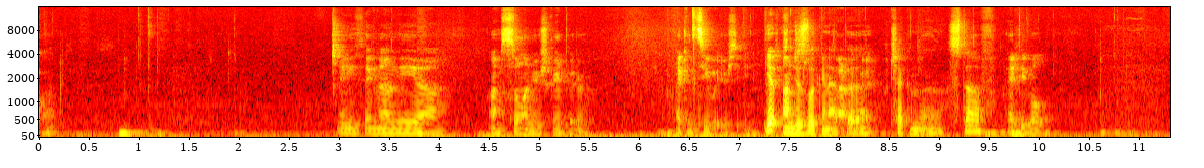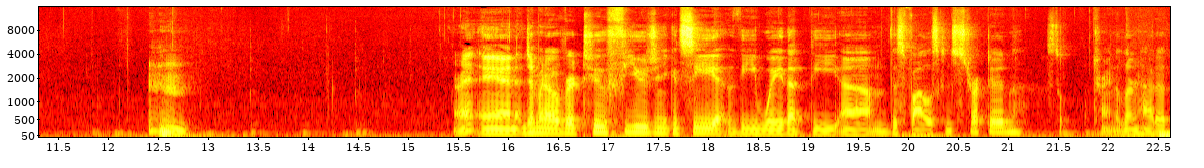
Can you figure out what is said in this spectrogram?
Okay. Anything on the? Uh, I'm still on your screen, Peter. I can see what you're seeing. Yep, I'm just looking at Ah, the okay. checking the stuff. Hey, people. All right, and jumping over to Fusion, you can see the way that the um, this file is constructed. Still trying to learn how to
